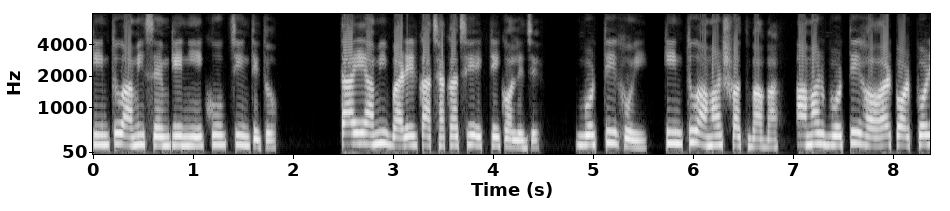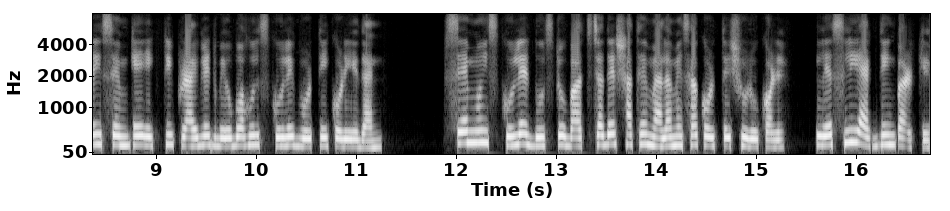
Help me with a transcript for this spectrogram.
কিন্তু আমি সেমকে নিয়ে খুব চিন্তিত। তাই আমি বাড়ির কাছাকাছি একটি কলেজে ভর্তি হই। কিন্তু আমার সৎ বাবা, আমার ভর্তি হওয়ার পরপরই সেমকে একটি প্রাইভেট ব্যয়বহুল স্কুলে ভর্তি করিয়ে দেন। সেম ওই স্কুলের দুষ্টু বাচ্চাদের সাথে মেলামেশা করতে শুরু করে। লেসলি একদিন পার্কে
